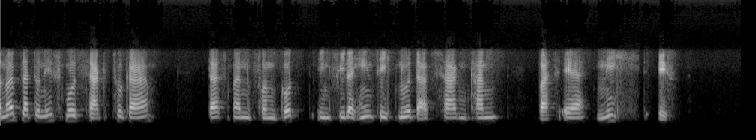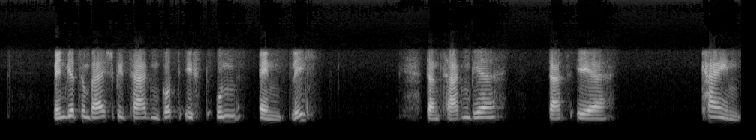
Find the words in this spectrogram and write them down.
Der Neuplatonismus sagt sogar, dass man von Gott in vieler Hinsicht nur das sagen kann, was er nicht ist. Wenn wir zum Beispiel sagen, Gott ist unendlich, dann sagen wir, dass er kein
